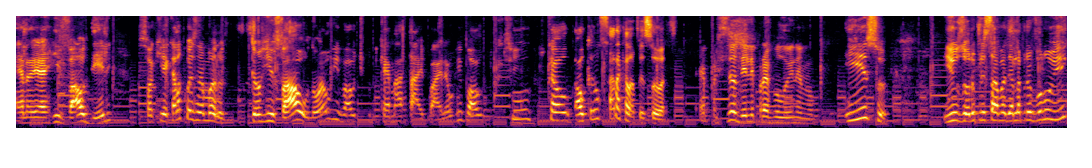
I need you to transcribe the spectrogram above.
ela é rival dele. Só que aquela coisa, né, mano? Teu rival não é um rival, tipo, que quer matar e pá. Ele é um rival que tu, tu quer al- alcançar aquela pessoa. É, precisa dele pra evoluir, né, meu? Isso. E o Zoro precisava dela pra evoluir.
